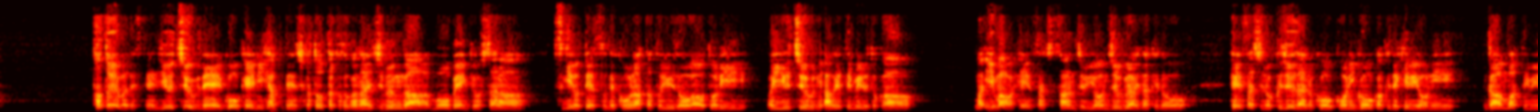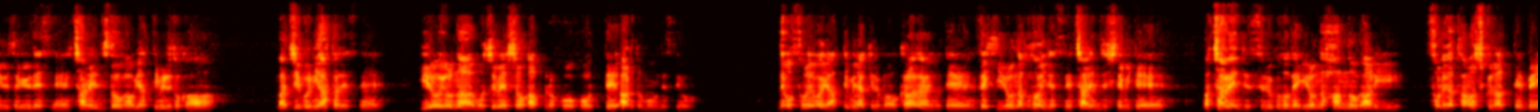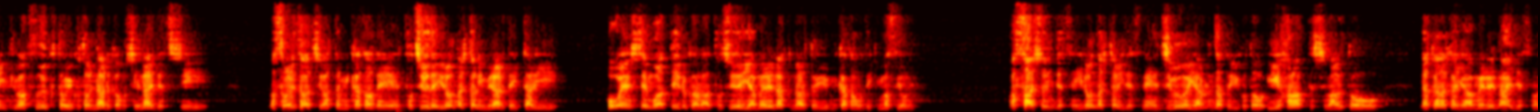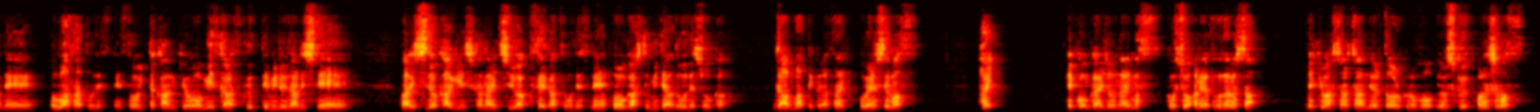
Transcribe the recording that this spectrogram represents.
例えばですね YouTube で合計200点しか取ったことがない自分が猛勉強したら次のテストでこうなったという動画を撮り、まあ、YouTube に上げてみるとか、まあ、今は偏差値3040ぐらいだけど偏差値60代の高校に合格できるように頑張ってみるというですねチャレンジ動画をやってみるとか、まあ、自分に合ったですねいろいろなモチベーションアップの方法ってあると思うんですよ。でもそれはやってみなければわからないのでぜひいろんなことにですねチャレンジしてみて、まあ、チャレンジすることでいろんな反応がありそれが楽しくなって勉強が続くということになるかもしれないですし、まあ、それとは違った見方で途中でいろんな人に見られていたり応援してもらっているから途中でやめれなくなるという見方もできますよね、まあ、最初にですねいろんな人にですね自分はやるんだということを言い放ってしまうとなかなかやめれないですのでわざとですねそういった環境を自ら作ってみるなりして、まあ、一度限りしかない中学生活をですね謳歌してみてはどうでしょうか。頑張ってください。応援してます。はい。え今回以上になります。ご視聴ありがとうございました。できましたらチャンネル登録の方よろしくお願いします。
